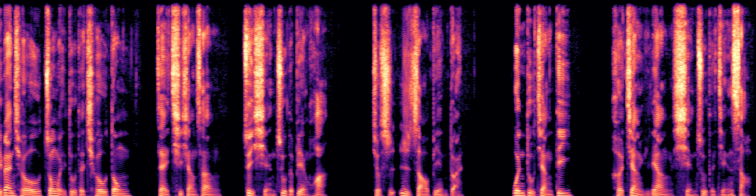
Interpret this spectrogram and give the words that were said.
北半球中纬度的秋冬。在气象上最显著的变化，就是日照变短、温度降低和降雨量显著的减少。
